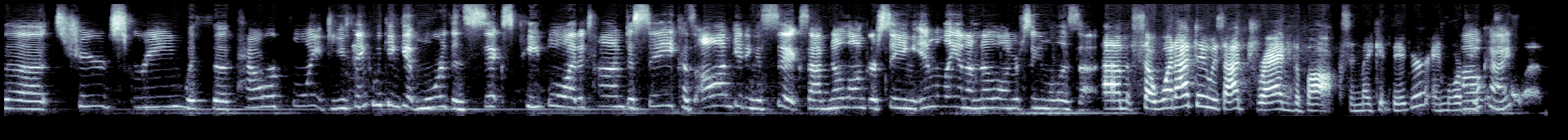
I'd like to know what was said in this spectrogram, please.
the shared screen with the PowerPoint, do you think we can get more than six people at a time to see? Because all I'm getting is six. I'm no longer seeing Emily and I'm no longer seeing Melissa. Um, so what I do is I drag the box and make it bigger and more people Okay. pull up.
